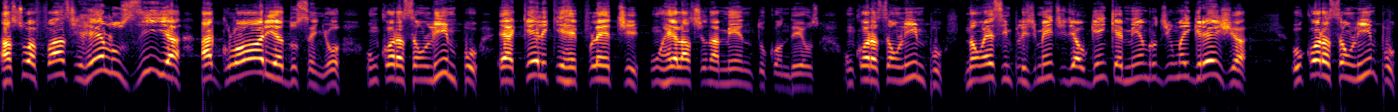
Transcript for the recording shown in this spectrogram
a sua face reluzia a glória do Senhor. Um coração limpo é aquele que reflete um relacionamento com Deus. Um coração limpo não é simplesmente de alguém que é membro de uma igreja. O coração limpo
